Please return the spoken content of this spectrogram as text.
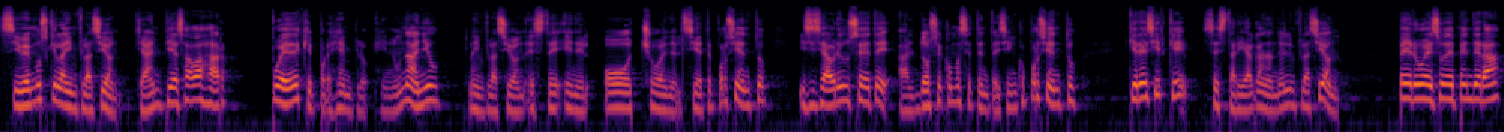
si vemos que la inflación ya empieza a bajar, puede que, por ejemplo, en un año la inflación esté en el 8, en el 7%, y si se abre un CDT al 12,75%, quiere decir que se estaría ganando la inflación. Pero eso dependerá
